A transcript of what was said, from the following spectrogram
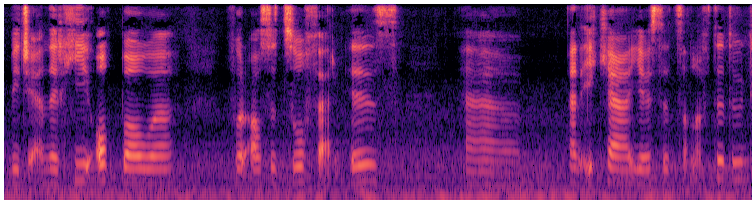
een beetje energie opbouwen voor als het zover is. En ik ga juist hetzelfde doen.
